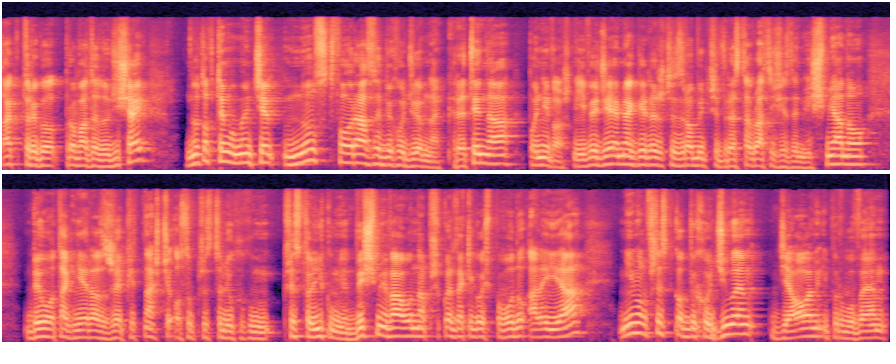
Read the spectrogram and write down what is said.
tak, którego prowadzę do dzisiaj, no to w tym momencie mnóstwo razy wychodziłem na kretyna, ponieważ nie wiedziałem jak wiele rzeczy zrobić, czy w restauracji się ze mnie śmiano. Było tak nieraz, że 15 osób przy stoliku, przy stoliku mnie wyśmiewało na przykład z jakiegoś powodu, ale ja mimo wszystko wychodziłem, działałem i próbowałem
